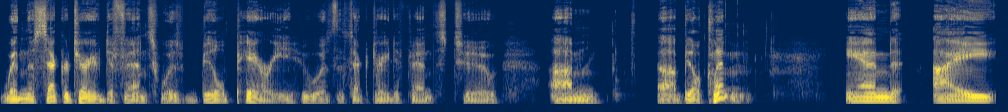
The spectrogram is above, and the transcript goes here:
when the secretary of defense was Bill Perry, who was the secretary of defense to um, uh, Bill Clinton. And I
